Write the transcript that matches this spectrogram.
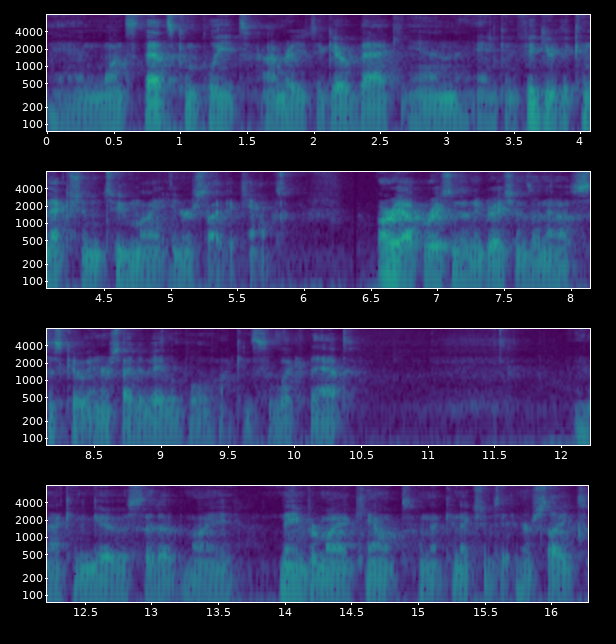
And once that's complete, I'm ready to go back in and configure the connection to my Intersight account. ARIA Operations Integrations, I now have Cisco Intersight available. I can select that. And I can go set up my name for my account and that connection to Intersight.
